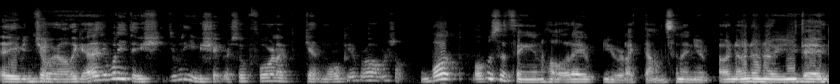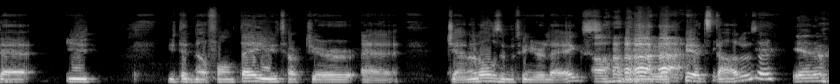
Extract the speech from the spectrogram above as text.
that you enjoy all the guys. What do you do? What do you use sugar soap for? Like getting wallpaper off or something? What what was the thing in holiday you were like dancing and you oh no no no you did uh, you you did Nel Fonte, you tucked your uh, genitals in between your legs. You- it's dad was there. Yeah, no.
